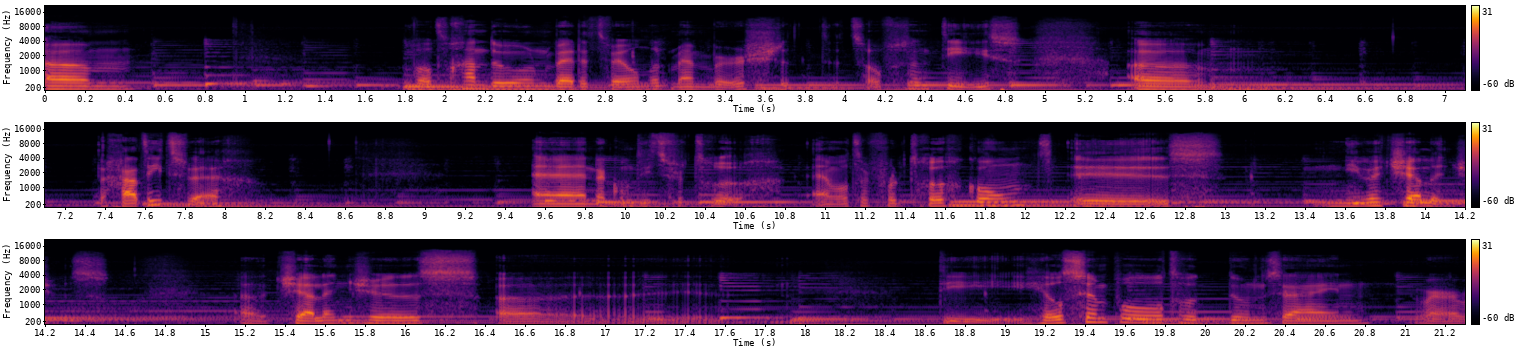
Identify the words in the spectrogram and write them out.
Um, wat we gaan doen bij de 200 members, het, is een tease. Um, er gaat iets weg. En er komt iets voor terug. En wat er voor terugkomt is nieuwe challenges. Uh, challenges uh, die heel simpel te doen zijn. Waar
